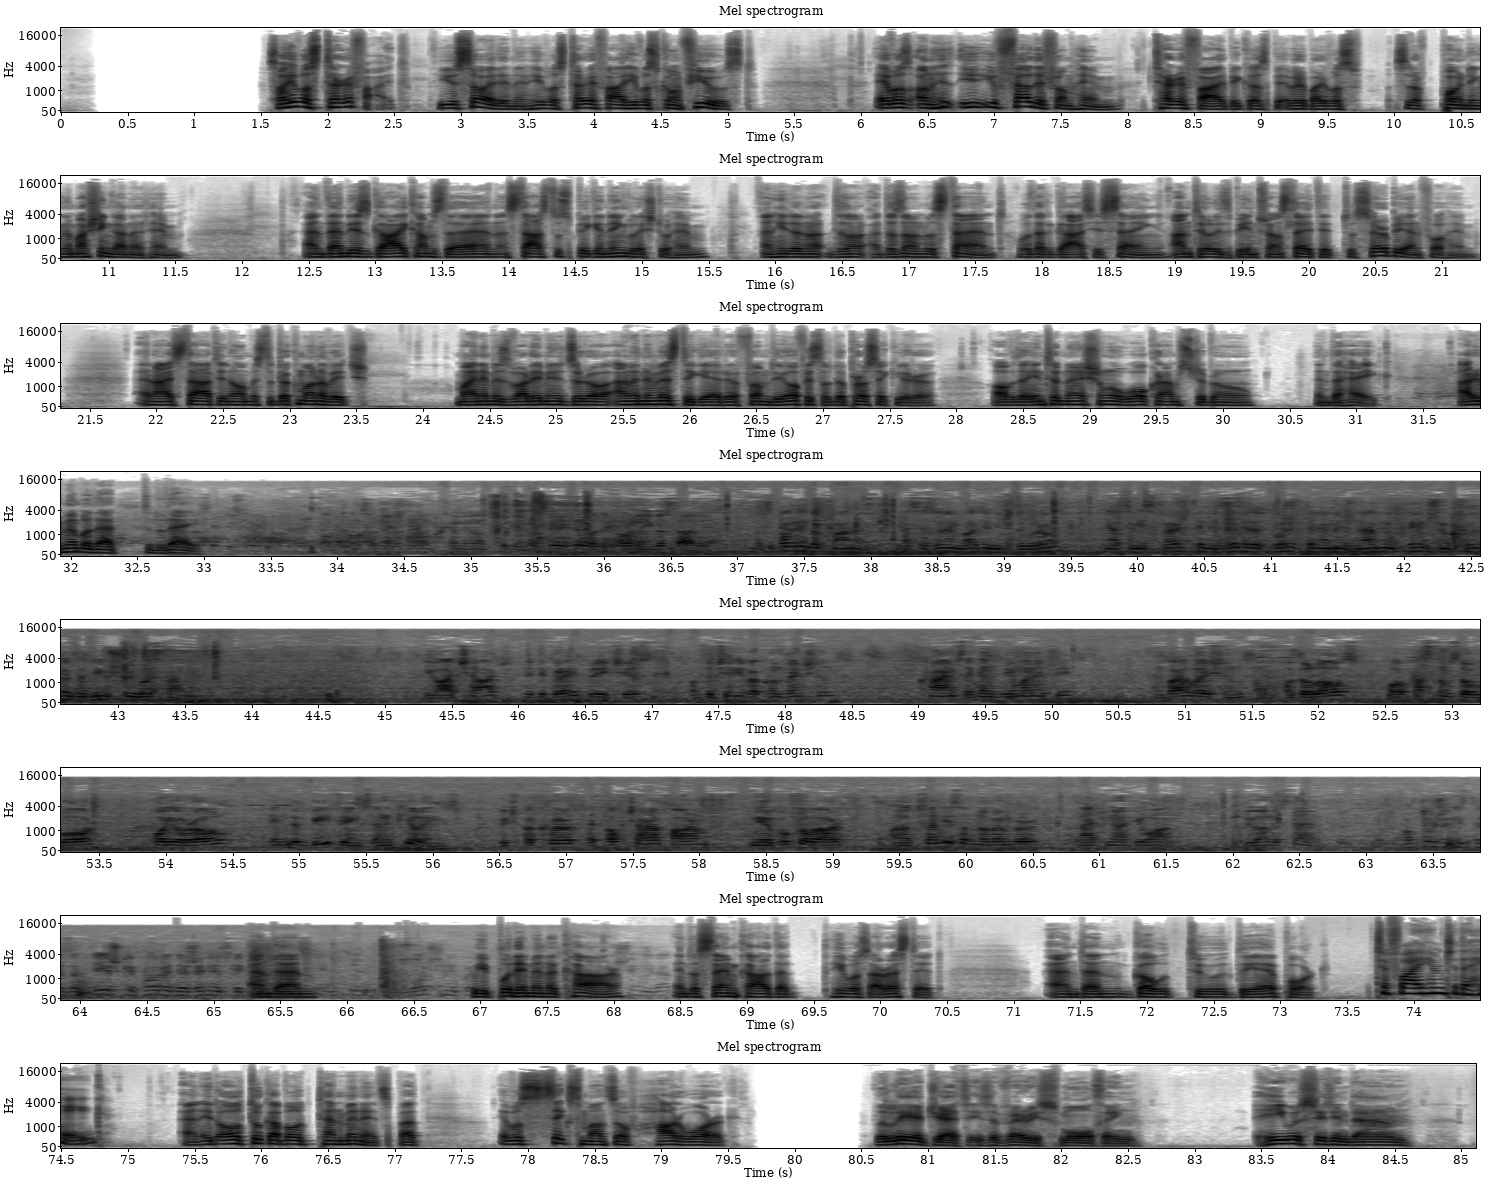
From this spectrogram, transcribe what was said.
So he was terrified. You saw it in him. He was terrified. He was confused. It was on his. You, you felt it from him. Terrified because everybody was sort of pointing the machine gun at him. And then this guy comes there and starts to speak in English to him and he doesn't, doesn't understand what that guy is saying until it's being translated to Serbian for him. And I start, you know, Mr. Dokmanovich, my name is Vladimir Dzuro. I'm an investigator from the Office of the Prosecutor of the International War Crimes Tribunal in The Hague. I remember that today. Gospodin Dokmanović, ja se zovem Vladimir Dzuro, ja sam istražitelj iz Ureda tužitelja Međunarodnog krivičnog suda za bivšu Jugoslaviju. You are charged with the grave breaches of the Geneva Conventions, crimes against humanity, and violations of the laws or customs of war for your role in the beatings and killings which occurred at Ovchara Farm near Vukovar on the 20th of November 1991. Do you understand? And then we put him in a car, in the same car that he was arrested, and then go to the airport. To fly him to The Hague and it all took about 10 minutes, but it was six months of hard work. The Learjet is a very small thing. He was sitting down.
